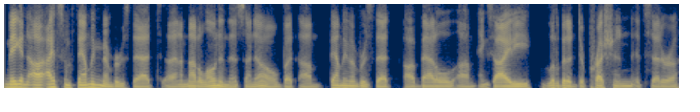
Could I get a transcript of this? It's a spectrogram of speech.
Meaghan, uh, I have some family members that, uh, and I'm not alone in this, I know, but um, family members that uh, battle um, anxiety, a little bit of depression, etc.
